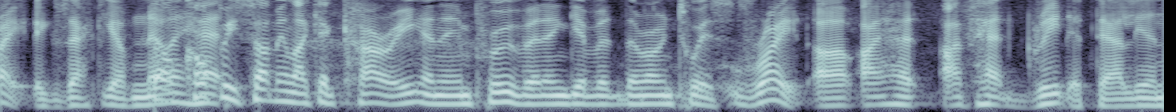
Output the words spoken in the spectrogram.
Right. Exactly. I've never They'll copy had. something like a curry and improve it and give it their own twist. Right. Uh, I had I've had great Italian,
